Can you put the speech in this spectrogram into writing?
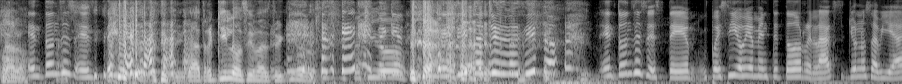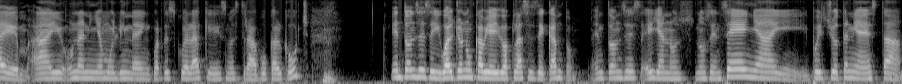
Claro. Entonces, este ya, tranquilo, Sebas, tranquilo. De chido. que chismecito, chismecito. Entonces, este, pues sí, obviamente todo relax. Yo no sabía, em, hay una niña muy linda en cuarta escuela que es nuestra vocal coach. Mm. Entonces, e igual yo nunca había ido a clases de canto. Entonces, ella nos, nos enseña y pues yo tenía esta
